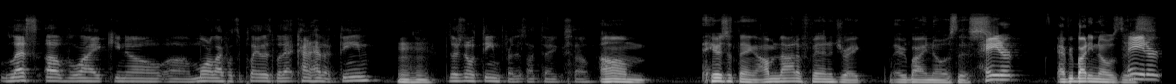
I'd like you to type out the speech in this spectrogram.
less of like you know uh, more like what's a playlist, but that kind of had a theme. hmm There's no theme for this, I think. So Um, here's the thing. I'm not a fan of Drake. Everybody knows this. hater, Everybody knows this. hater.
